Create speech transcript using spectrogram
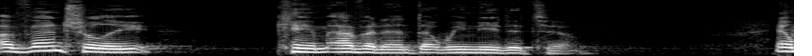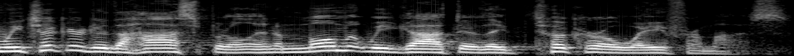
eventually came evident that we needed to. And we took her to the hospital, and the moment we got there, they took her away from us.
